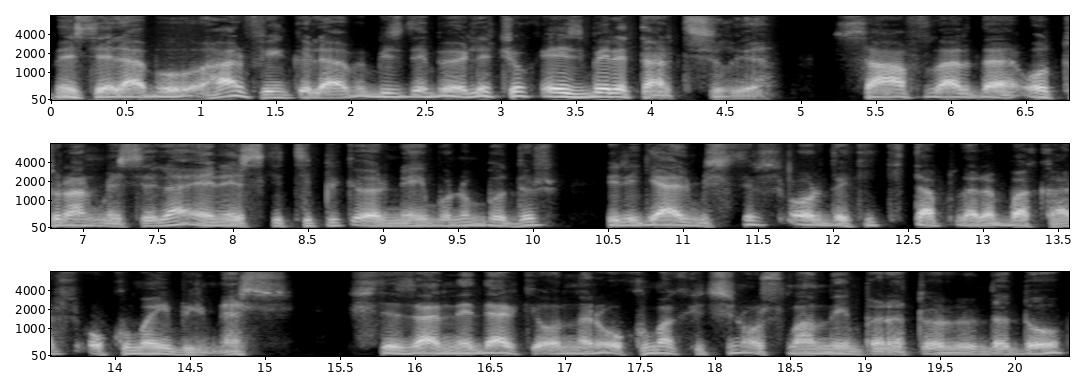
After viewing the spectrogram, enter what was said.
Mesela bu harf inkılabı bizde böyle çok ezbere tartışılıyor. Sahaflarda oturan mesela en eski tipik örneği bunun budur. Biri gelmiştir, oradaki kitaplara bakar, okumayı bilmez. İşte zanneder ki onları okumak için Osmanlı İmparatorluğu'nda doğup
